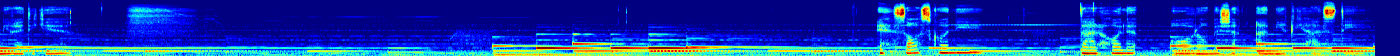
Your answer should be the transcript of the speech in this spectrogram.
عمیق دیگه؟ احساس کنید در حال آرامش عمیقی هستید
